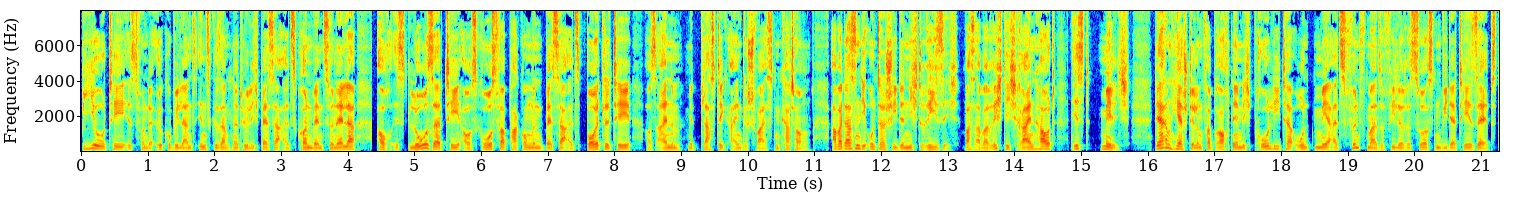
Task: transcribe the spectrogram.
Bio-Tee ist von der Ökobilanz insgesamt natürlich besser als konventioneller. Auch ist loser Tee aus Großverpackungen besser als Beuteltee aus einem mit Plastik eingeschweißten Karton. Aber da sind die Unterschiede nicht riesig. Was aber richtig reinhaut, ist Milch. Deren Herstellung verbraucht nämlich pro Liter rund mehr als fünfmal so viele Ressourcen wie der Tee selbst.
